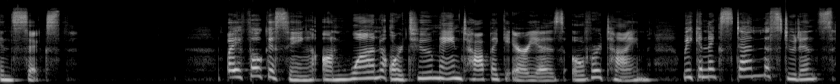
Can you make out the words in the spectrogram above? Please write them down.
in sixth. By focusing on one or two main topic areas over time, we can extend the student's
